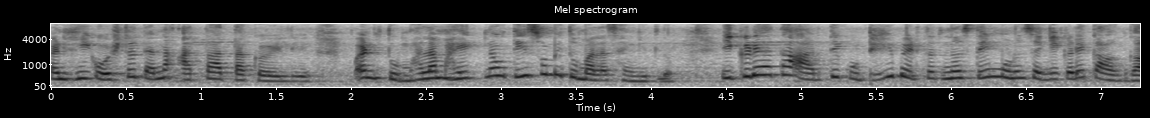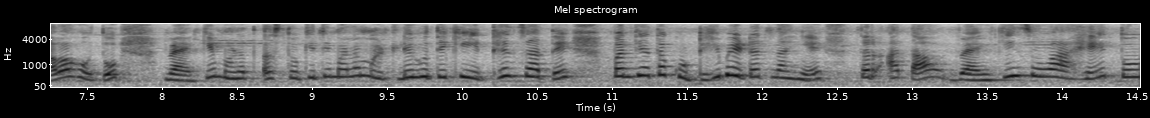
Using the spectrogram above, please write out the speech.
पण ही गोष्ट त्यांना आता आता कळली. आहे पण तुम्हाला माहीत नव्हती सो मी तुम्हाला सांगितलं. इकडे आता आरती कुठेही भेटत नसते म्हणून सगळीकडे कांगावा होतो. वँकी म्हणत असतो की ती मला म्हटली होती की इथेच जाते पण ती आता कुठेही भेटत नाही आहे तर आता वँकी जो आहे तो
